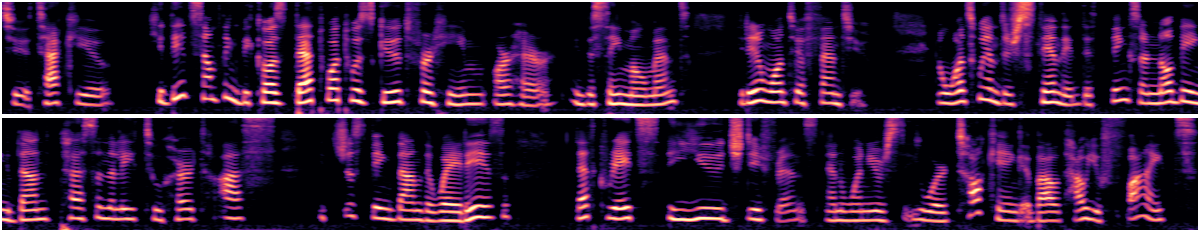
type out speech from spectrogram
to attack you. He did something because that what was good for him or her in the same moment. He didn't want to offend you. And once we understand it, that things are not being done personally to hurt us it's just being done the way it is that creates a huge difference. And when you're you were talking about how you fight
